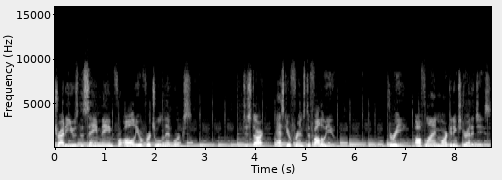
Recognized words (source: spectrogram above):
try to use the same name for all your virtual networks. To start, ask your friends to follow you. 3. Offline marketing strategies.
